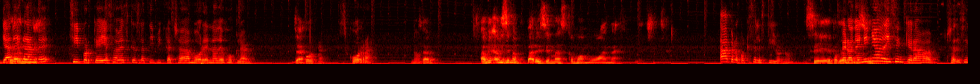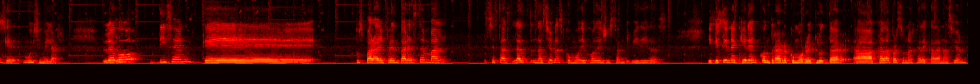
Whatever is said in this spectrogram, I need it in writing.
Ya Corra de niña. grande, sí, porque ya sabes que es la típica chava morena de ojo claro. Ya, Corra, es Corra, ¿no? claro. A mí, a mí se me parece más como a Moana, la chica. Ah, pero porque es el estilo, ¿no? Sí, por Pero de niña dicen que era, o sea, dicen que muy similar. Luego dicen que, pues para enfrentar este mal, se las naciones, como dijo de hecho, están divididas. Y que tiene que ir a encontrar, como reclutar a cada personaje de cada nación.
